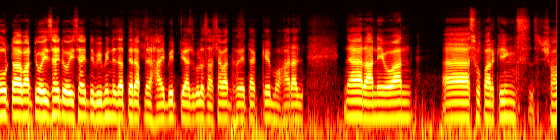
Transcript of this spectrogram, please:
মোটা মাটি ওই সাইডে ওই সাইডে বিভিন্ন জাতের আপনার হাইব্রিড পেঁয়াজগুলো চাষাবাদ হয়ে থাকে। মহারাজ আহ, রানি ওয়ান আহ, সুপার কিংস সহ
